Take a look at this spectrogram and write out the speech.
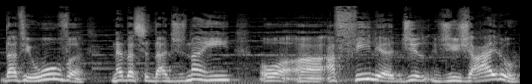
da viúva né, da cidade de Naim, a, a filha de, de, Jairo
